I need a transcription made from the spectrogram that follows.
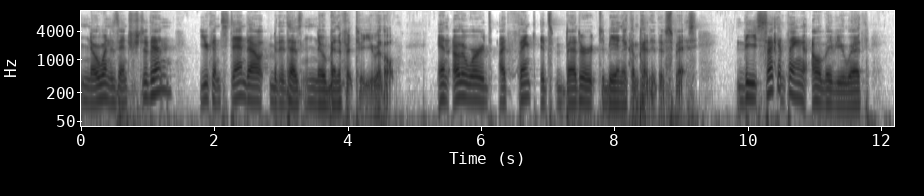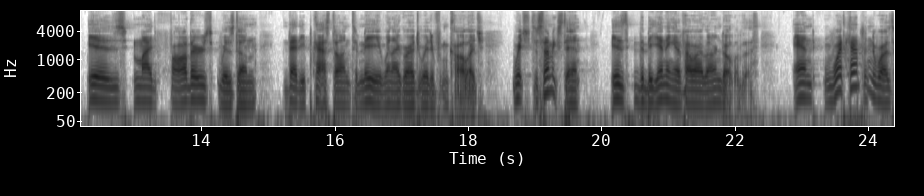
no one is interested in. You can stand out, but it has no benefit to you at all. In other words, I think it's better to be in a competitive space. The second thing I'll leave you with is my father's wisdom that he passed on to me when I graduated from college, which to some extent is the beginning of how I learned all of this. And what happened was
